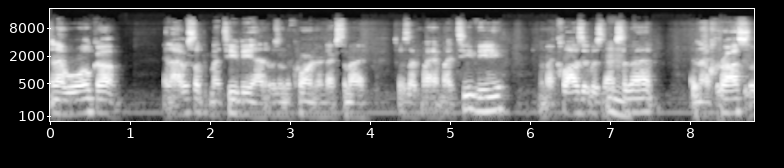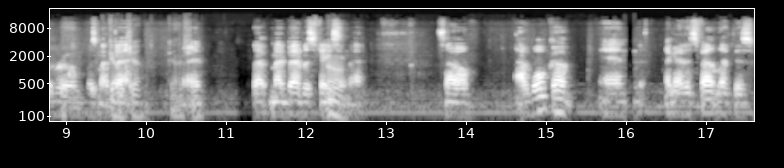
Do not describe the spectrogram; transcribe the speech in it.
and I woke up, and I was slept with my TV and It was in the corner next to my. So it was like my my TV, and my closet was next Mm. to that, and then across the room was my bed. Gotcha. Gotcha. Right, that my bed was facing Oh. that. So I woke up, and like I just felt like this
